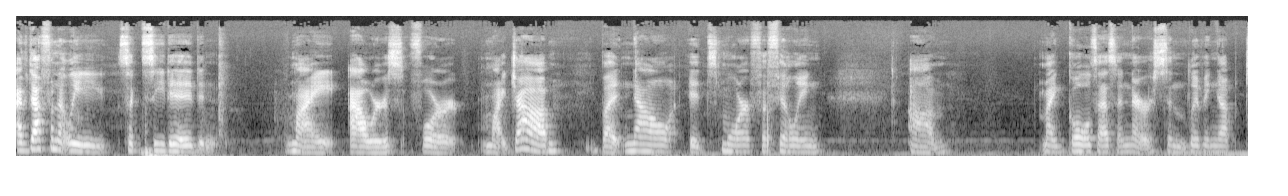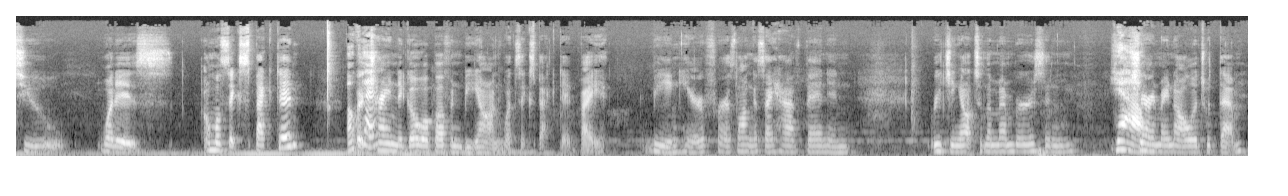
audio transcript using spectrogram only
I've definitely succeeded in my hours for my job, but now it's more fulfilling um, my goals as a nurse and living up to what is almost expected, Okay. but trying to go above and beyond what's expected by being here for as long as I have been and reaching out to the members and Yeah. sharing my knowledge with them.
